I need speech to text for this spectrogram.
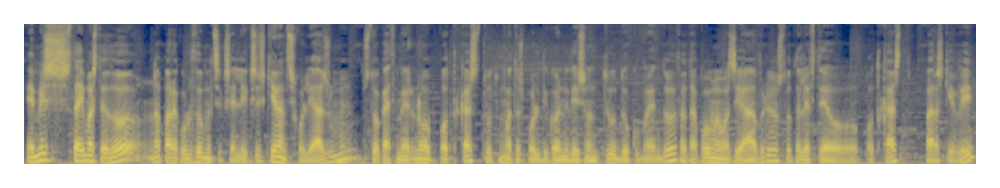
Εμείς θα είμαστε εδώ να παρακολουθούμε τις εξελίξεις και να τις σχολιάζουμε στο καθημερινό podcast του Τμήματος Πολιτικών Ειδήσεων του Ντοκουμέντο. Θα τα πούμε μαζί αύριο στο τελευταίο podcast, Παρασκευή.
